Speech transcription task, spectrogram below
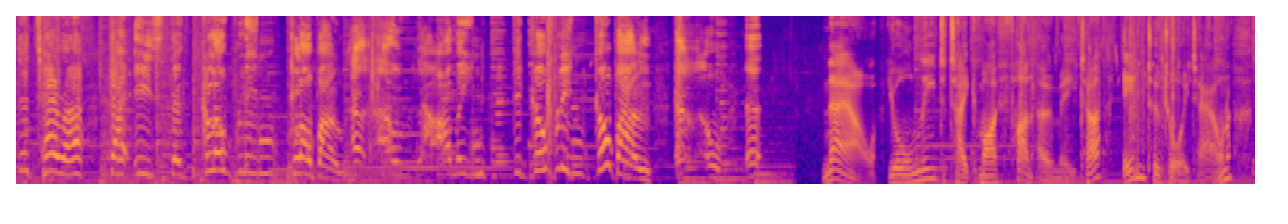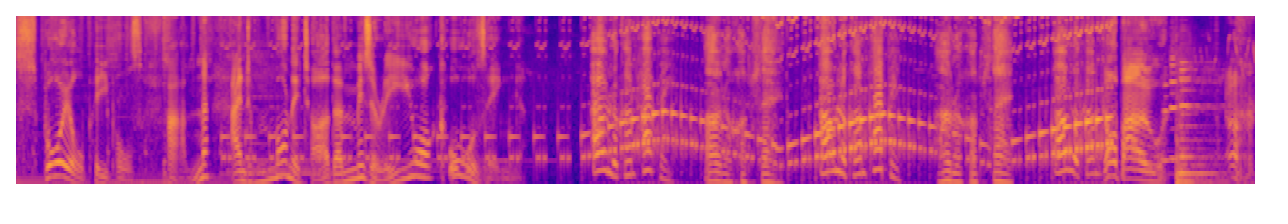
The terror that is the Goblin Globo. Uh, oh, I mean, the Goblin Gobbo. Uh, oh, uh, Now, you'll need to take my fun-o-meter into Toy Town, spoil people's fun, and monitor the misery you're causing. oh, look, I'm happy. Oh, look, I'm sad. Oh, look, I'm happy. Oh, look, I'm sad. Oh, look, I'm... Gobbo!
